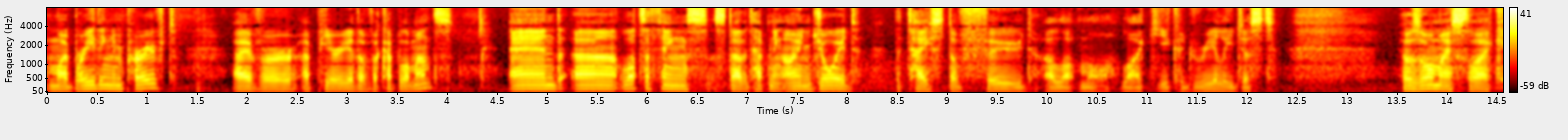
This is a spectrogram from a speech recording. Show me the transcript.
my breathing improved over a period of a couple of months and uh, lots of things started happening. I enjoyed the taste of food a lot more. Like you could really just. It was almost like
